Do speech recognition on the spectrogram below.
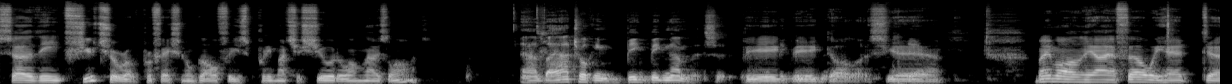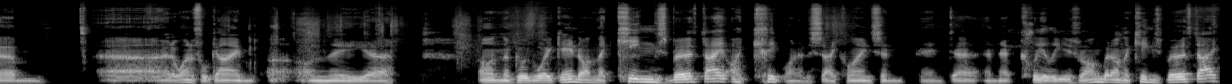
so the future of professional golf is pretty much assured along those lines. Uh, they are talking big, big numbers. Big, big dollars. Yeah. Meanwhile, in the AFL, we had um, uh, had a wonderful game uh, on the uh, on the good weekend on the King's birthday. I keep wanting to say Queens, and and uh, and that clearly is wrong. But on the King's birthday,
